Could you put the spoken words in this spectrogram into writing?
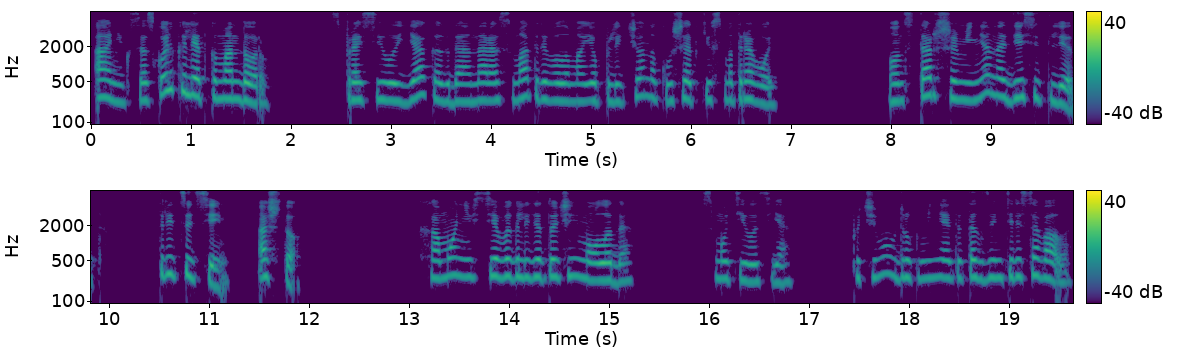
«Аникс, а сколько лет командору?» — спросила я, когда она рассматривала мое плечо на кушетке в смотровой. «Он старше меня на десять лет. Тридцать семь. А что?» Хамони все выглядят очень молодо. Смутилась я. Почему вдруг меня это так заинтересовало?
